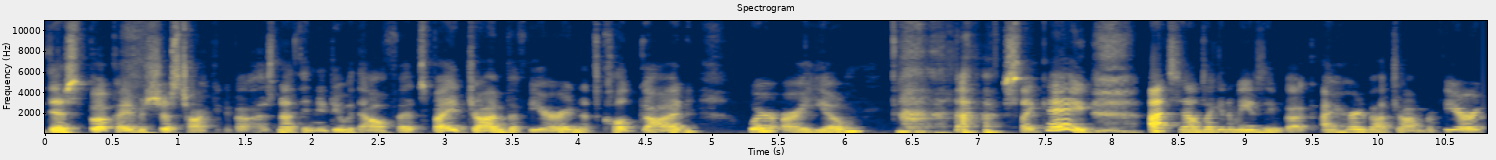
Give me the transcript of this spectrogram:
this book i was just talking about has nothing to do with alpha it's by john bevere and it's called god where are you I was like, hey, that sounds like an amazing book. I heard about John Bevere.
